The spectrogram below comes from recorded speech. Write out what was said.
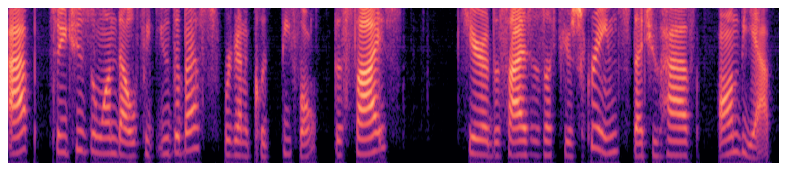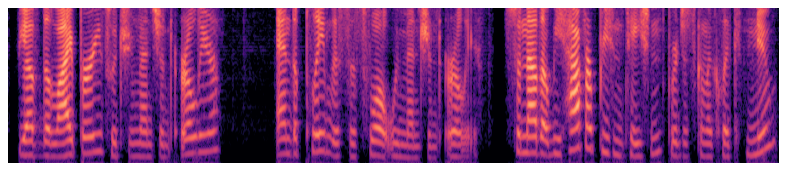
app. So you choose the one that will fit you the best. We're going to click default. The size. Here are the sizes of your screens that you have on the app. You have the libraries, which we mentioned earlier, and the playlist is what we mentioned earlier. So now that we have our presentation, we're just going to click new,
